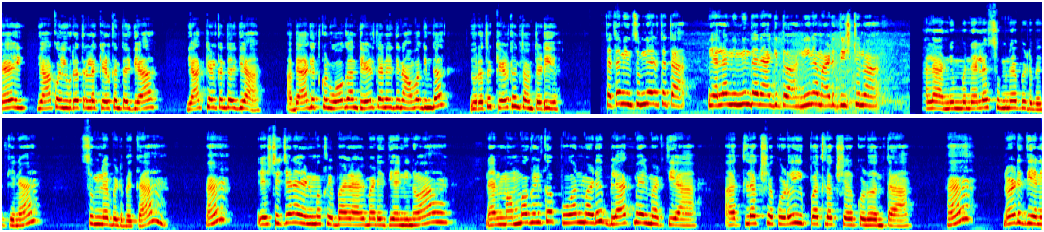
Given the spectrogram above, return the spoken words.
ಏಯ್ ಯಾಕೋ ಇವ್ರ ಹತ್ರ ಎಲ್ಲ ಕೇಳ್ಕೊಂತ ಇದೆಯಾ? ಯಾಕೆ ಕೇಳ್ಕೊಂತ ಇದೆಯಾ? ಆ ಬ್ಯಾಗ್ ಎತ್ಕೊಂಡು ಹೋಗ ಅಂತ ಹೇಳ್ತಾನೆ ಇದ್ದೀನಿ ಅವಾಗಿಂದ ಇವ್ರ ಹತ್ರ ಕೇಳ್ಕೊಂತ ತಡಿ. ತಾತ ನೀನು ಸುಮ್ಮನೆ ಇರ್ತತ ಎಲ್ಲ ನಿನ್ನಿಂದಾನೇ ಆಗಿದ್ದು. ನೀನೇ ಮಾಡಿದ್ದು ಇಷ್ಟುನಾ? ಅಲ್ಲ ನಿಮ್ಮನ್ನೆಲ್ಲ ಸುಮ್ಮನೆ ಬಿಡ್ಬೇಕೇನಾ? ಸುಮ್ಮನೆ ಬಿಡ್ಬೇಕಾ? ಹಾಂ? ಎಷ್ಟು ಜನ ಹೆಣ್ಮಕ್ಳು ಭಾಳ ಹಾಳು ಮಾಡಿದ್ಯಾ ನೀನು ನನ್ನ ಮೊಮ್ಮಗಳಿಗೆ ಫೋನ್ ಮಾಡಿ ಬ್ಲ್ಯಾಕ್ ಮೇಲ್ ಮಾಡ್ತೀಯಾ? ಹತ್ತು ಲಕ್ಷ ಕೊಡು, ಇಪ್ಪತ್ತು ಲಕ್ಷ ಕೊಡು ಅಂತ ಹಾಂ ನೋಡಿದ್ಯೇನ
